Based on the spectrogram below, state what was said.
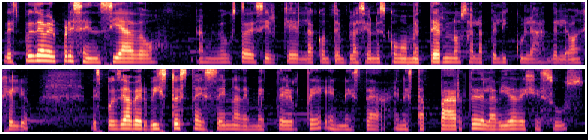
Después de haber presenciado, a mí me gusta decir que la contemplación es como meternos a la película del Evangelio, después de haber visto esta escena de meterte en esta, en esta parte de la vida de Jesús,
